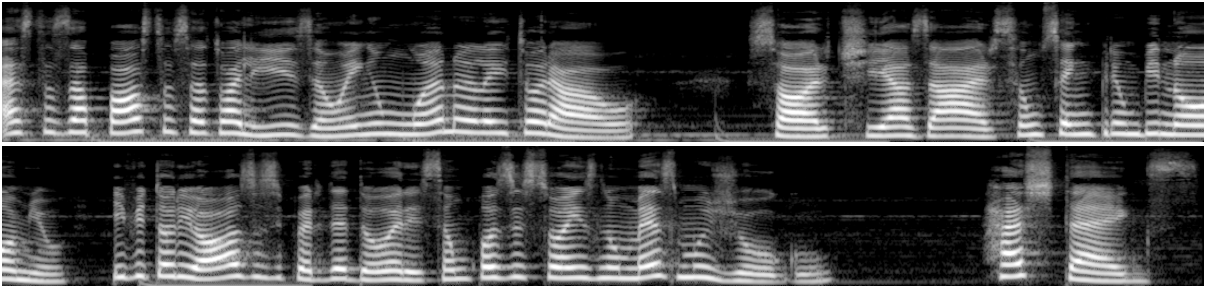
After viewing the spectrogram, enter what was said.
estas apostas se atualizam em um ano eleitoral. Sorte e azar são sempre um binômio, e vitoriosos e perdedores são posições no mesmo jogo. Hashtags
